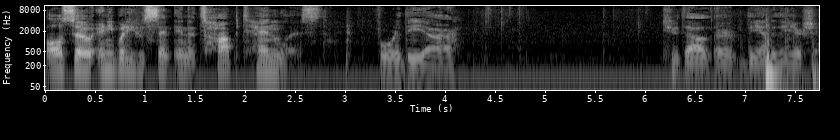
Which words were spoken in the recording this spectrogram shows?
also anybody who sent in a top 10 list for the uh, 2000 or the end of the year show.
